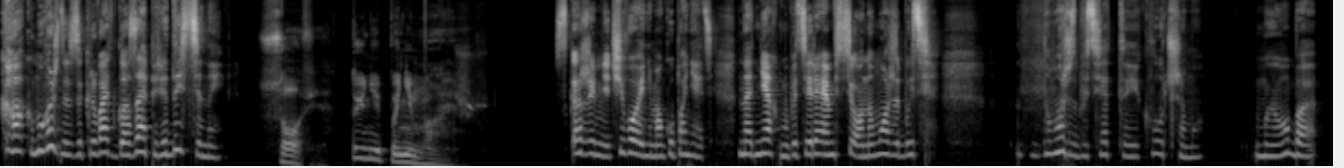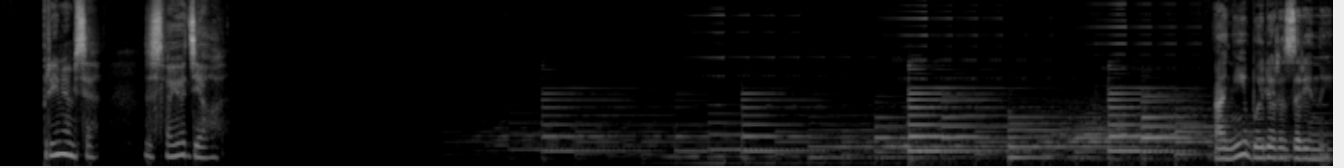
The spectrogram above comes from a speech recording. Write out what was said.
Как можно закрывать глаза перед истиной? Софья, ты не понимаешь. Скажи мне, чего я не могу понять? На днях мы потеряем все, но может быть... Но может быть это и к лучшему. Мы оба примемся за свое дело. Они были разорены.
